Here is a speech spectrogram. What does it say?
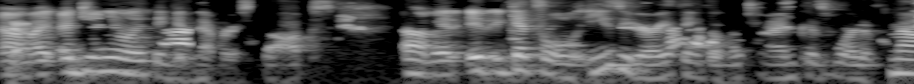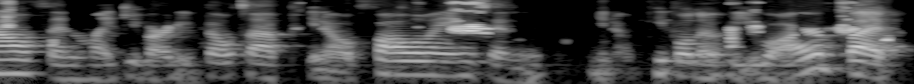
um, I, I, genuinely think it never stops. Um, it, it gets a little easier, I think, over time because word of mouth and like you've already built up, you know, followings and you know people know who you are, but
